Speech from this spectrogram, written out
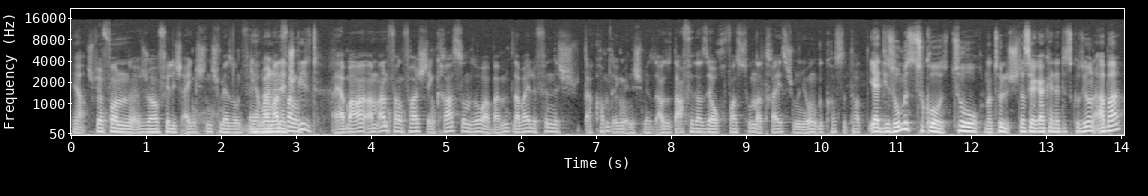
Ja. Ich bin von äh, Joao Felix eigentlich nicht mehr so ein Fan. Ja, weil Am er nicht Anfang- spielt. Ja, aber am Anfang fand ich den krass und so, aber mittlerweile finde ich, da kommt irgendwie nicht mehr. so. Also dafür, dass er auch fast 130 Millionen gekostet hat. Ja, die Summe ist zu groß, zu hoch, natürlich. Das ist ja gar keine Diskussion, aber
